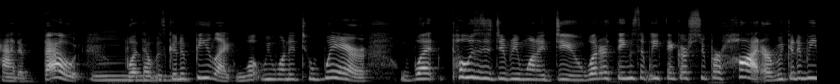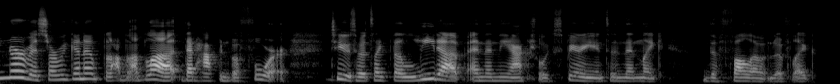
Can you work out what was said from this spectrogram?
had about what that was going to mm. be like, what we wanted to wear, what poses did we want to do, what are things that we think are super hot, are we going to be nervous, are we going to blah blah blah that happened before too. So it's like the lead up and then the actual experience and then like the fallout of like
